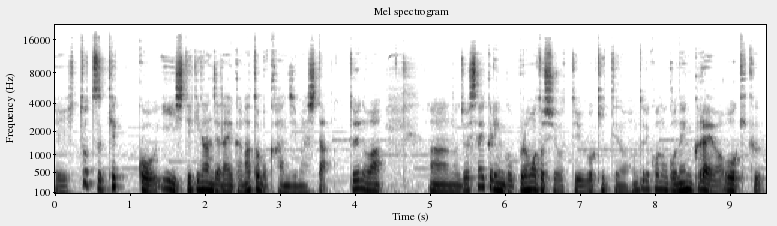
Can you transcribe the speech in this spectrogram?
え、一つ結構いい指摘なんじゃないかなとも感じました。というのは、あの女子サイクリングをプロモートしようっていう動きっていうのは本当にこの5年くらいは大きく、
